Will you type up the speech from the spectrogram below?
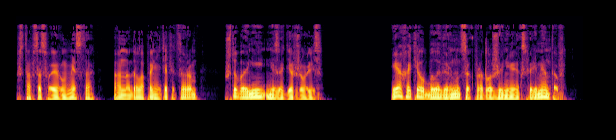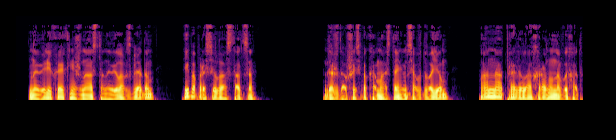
Встав со своего места, Анна дала понять офицерам, чтобы они не задерживались. Я хотел было вернуться к продолжению экспериментов, но великая княжна остановила взглядом и попросила остаться. Дождавшись, пока мы останемся вдвоем, Анна отправила охрану на выход.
